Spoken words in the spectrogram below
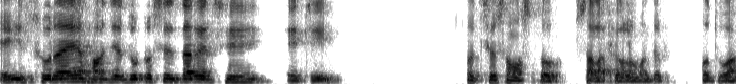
এই সুরায় হজে দুটো সেজদা রয়েছে, এটি হচ্ছে সমস্ত সালাফি আলমাদের ফতুয়া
